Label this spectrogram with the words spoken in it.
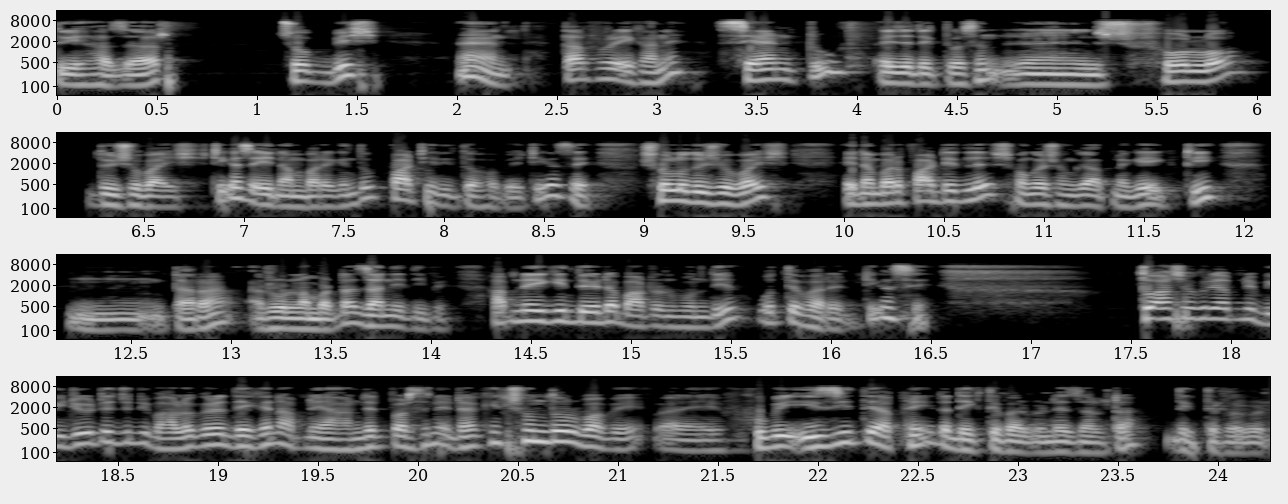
দুই হাজার চব্বিশ হ্যাঁ? তারপরে এখানে সেন্ড টু এই যে দেখতে পাচ্ছেন ষোলো দুইশো বাইশ, ঠিক আছে? এই নাম্বারে কিন্তু পাঠিয়ে দিতে হবে, ঠিক আছে? ষোলো দুইশো বাইশ, এই নাম্বারে পাঠিয়ে দিলে সঙ্গে সঙ্গে আপনাকে একটি তারা রোল নাম্বারটা জানিয়ে দিবে। আপনি কিন্তু এটা বাটন ফোন দিয়ে করতে পারেন, ঠিক আছে? তো আশা করি আপনি ভিডিওটা যদি ভালো করে দেখেন, আপনি হান্ড্রেড পার্সেন্ট এটা কি সুন্দরভাবে মানে খুবই ইজিতে আপনি এটা দেখতে পারবেন রেজাল্টটা দেখতে পারবেন।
